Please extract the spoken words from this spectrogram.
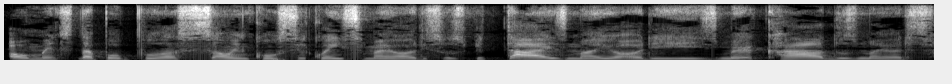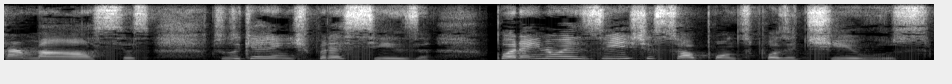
aumento da população, em consequência, maiores hospitais, maiores mercados, maiores farmácias, tudo que a gente precisa. Porém, não existe só pontos positivos.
